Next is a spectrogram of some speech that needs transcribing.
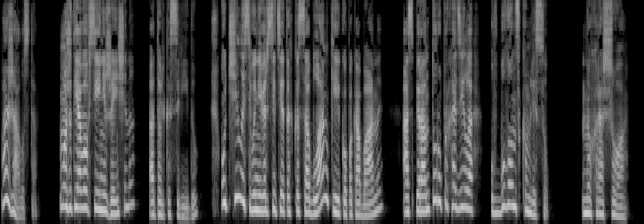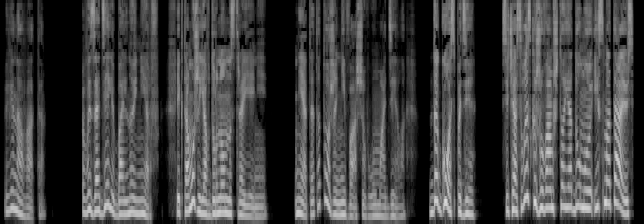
пожалуйста. Может, я вовсе и не женщина, а только с виду. Училась в университетах Касабланки и Копакабаны, аспирантуру проходила в Булонском лесу. Ну хорошо, виновата. Вы задели больной нерв, и к тому же я в дурном настроении. Нет, это тоже не вашего ума дело. Да господи! Сейчас выскажу вам, что я думаю, и смотаюсь,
